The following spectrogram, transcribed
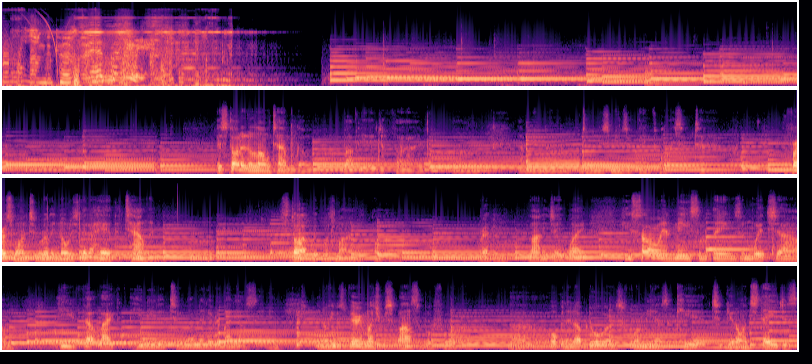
Along the coast. It started a long time ago, about the age of five. Um, I've been uh, doing this music thing for quite some time. The first one to really notice that I had the talent start with was my Lonnie J. White. He saw in me some things in which um, he felt like he needed to uh, let everybody else see. And, you know, he was very much responsible for opening up doors for me as a kid to get on stages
